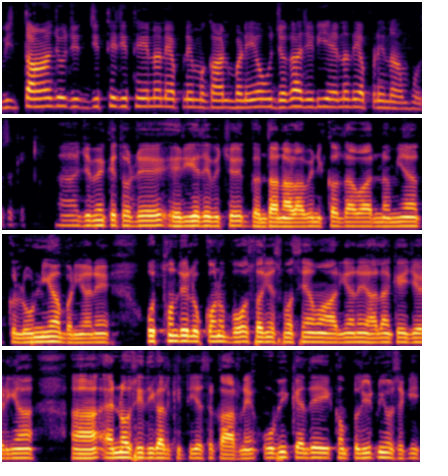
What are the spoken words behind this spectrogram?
ਵੀ ਤਾਂ ਜੋ ਜਿ- ਜਿੱਥੇ ਜਿੱਥੇ ਇਹਨਾਂ ਨੇ ਆਪਣੇ ਮਕਾਨ ਬਣੇ ਆ ਉਹ ਜਗ੍ਹਾ ਜਿਹੜੀ ਹੈ ਇਹਨਾਂ ਦੇ ਆਪਣੇ ਨਾਮ ਹੋ ਸਕੇ। ਅ, ਜਿਵੇਂ ਕਿ ਤੁਹਾਡੇ ਏਰੀਆ ਦੇ ਵਿੱਚ ਗੰਦਾ ਨਾਲਾ ਵੀ ਨਿਕਲਦਾ ਵਾ ਨਵੀਆਂ ਕਲੋਨੀਆਂ ਬਣੀਆਂ ਨੇ ਉੱਥੋਂ ਦੇ ਲੋਕਾਂ ਨੂੰ ਬਹੁਤ ਸਾਰੀਆਂ ਸਮੱਸਿਆਵਾਂ ਆ ਰਹੀਆਂ ਨੇ ਹਾਲਾਂਕਿ ਜਿਹੜੀਆਂ ਐਨਓਸੀ ਦੀ ਗੱਲ ਕੀਤੀ ਹੈ ਸਰਕਾਰ ਨੇ ਉਹ ਵੀ ਕਹਿੰਦੇ ਕੰਪਲੀਟ ਨਹੀਂ ਹੋ ਸਕੀ।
